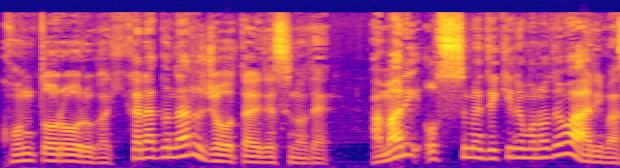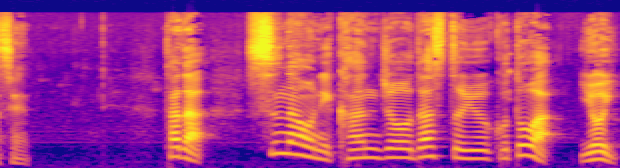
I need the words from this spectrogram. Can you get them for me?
コントロールが効かなくなる状態ですので、あまりお勧めできるものではありません。ただ、素直に感情を出すということは良い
